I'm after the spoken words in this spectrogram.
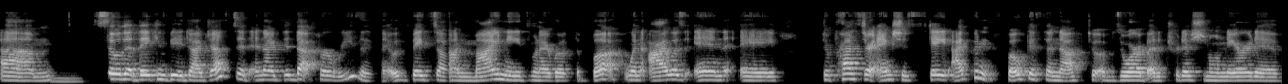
um, mm. so that they can be digested. And I did that for a reason. It was based on my needs when I wrote the book. When I was in a depressed or anxious state, I couldn't focus enough to absorb a traditional narrative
